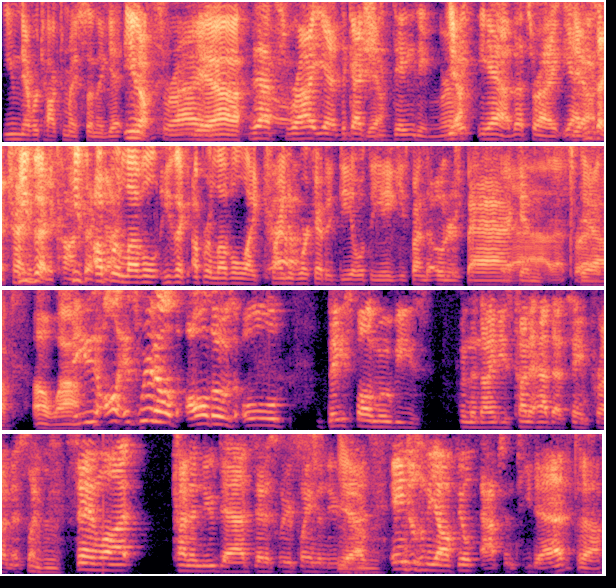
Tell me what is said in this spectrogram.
"You never talk to my son again." You know, that's right. yeah. That's right. Yeah, the guy she's Yeah. dating, right? Yeah. Yeah, that's right. Yeah, he's like trying he's to get a, a contract. he's upper done. level. He's like upper level, like trying Yeah. to work out a deal with the Yankees behind the owner's back, Yeah, and that's right. yeah, Oh wow. It's weird how all those old baseball movies from the '90s kind of had that same premise. Like Mhm. Sandlot, kind of new dad. Denis Leary playing the new Yeah. dad. Angels in the outfield, absentee dad. Yeah.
